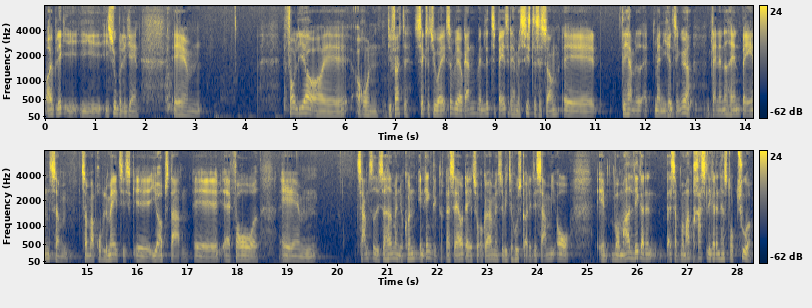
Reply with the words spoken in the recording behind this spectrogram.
øjeblik i, i, i Superligaen. Øh, for lige at, øh, at runde de første 26 af, så vil jeg jo gerne vende lidt tilbage til det her med sidste sæson. Øh, det her med, at man i Helsingør blandt andet havde en bane, som, som var problematisk øh, i opstarten øh, af foråret. Øh, samtidig så havde man jo kun en enkelt reservedato at gøre med, så vidt jeg husker, og det er det samme i år. Øh, hvor meget ligger den, altså hvor meget pres ligger den her struktur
